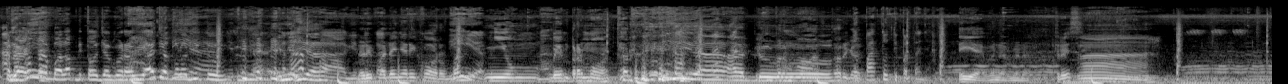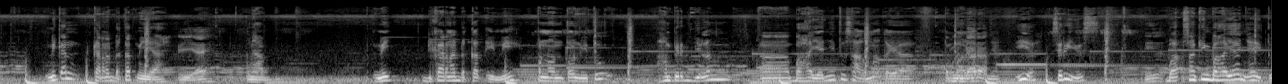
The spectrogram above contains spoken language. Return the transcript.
kenapa nggak balap di tol Jagorawi aja kalau gitu Iya, ini iya kenapa gitu Daripada kan? nyari korban, Iya. nyium bemper motor. iya aduh Itu patut dipertanyakan. iya, benar-benar. Terus? nah ini kan karena dekat nih ya Iya. nah ini di karena dekat ini penonton itu hampir bilang eh, bahayanya itu sama kayak pembalapnya iya serius Iya. Ba- saking bahayanya itu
